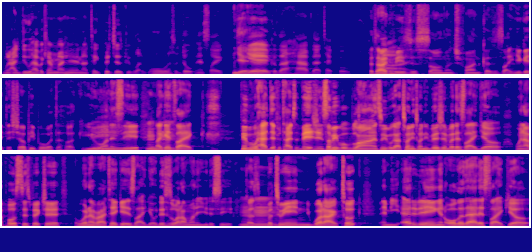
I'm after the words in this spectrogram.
when I do have a camera in my hand and I take pictures, people are like, "Whoa, that's a dope!" And it's like, Yeah. yeah, because I have that type of photography is just so much fun because it's like you get to show people what the fuck you want to see. Like it's like people have different types of vision. Some people blind, some people got 20/20 vision, but it's like, yo, when I post this picture, whenever I take it, it's like, yo, this is what I wanted you to see. Because Mhm. between what I took and me editing and all of that, it's like, yo,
